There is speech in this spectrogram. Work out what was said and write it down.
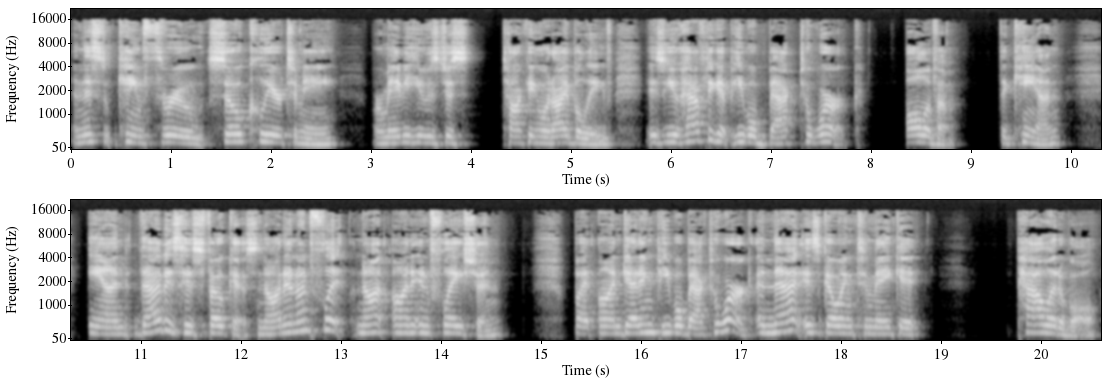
and this came through so clear to me, or maybe he was just talking what I believe, is you have to get people back to work, all of them that can. And that is his focus, not in infl- not on inflation, but on getting people back to work. And that is going to make it palatable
